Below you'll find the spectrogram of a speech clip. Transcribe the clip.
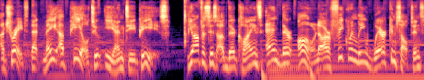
a trait that may appeal to ENTPs. The offices of their clients and their own are frequently where consultants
